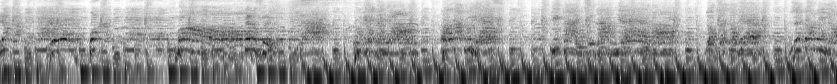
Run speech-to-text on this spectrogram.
jaka, bo, teraz wy. Uwielbiam ją, ona tu jest i tańczy dla mnie, bo dobrze to wie, że to nie ją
